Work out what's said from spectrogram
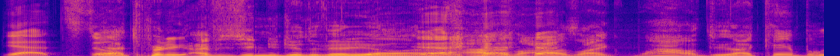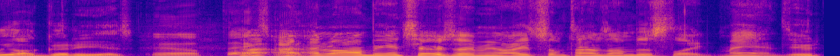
yeah, it's still, yeah, pretty. I've seen you do the video. Yeah. I, I, was, I was like, wow, dude, I can't believe how good he is. you know, thanks, I, I. I know I'm being serious. I mean, like sometimes I'm just like, man, dude,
